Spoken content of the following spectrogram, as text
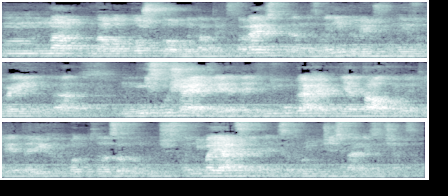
на, на вот то, что мы там представляемся, когда мы звоним, говорим, что мы из Украины, да, не смущает ли это не пугает, не отталкивает ли это их от сотрудничества, не боятся ли они сотрудничать с нами сейчас?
